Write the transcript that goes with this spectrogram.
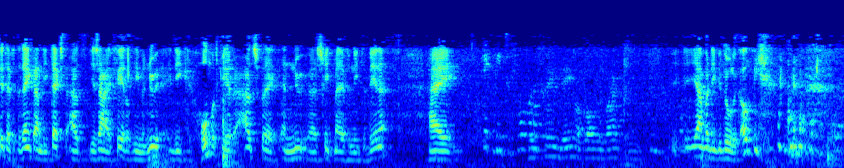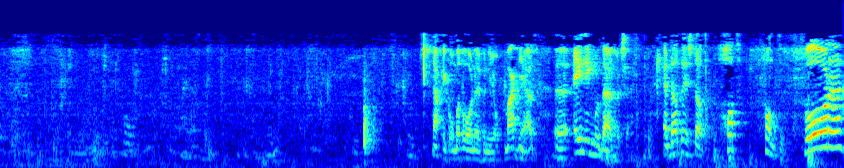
zit even te denken aan die tekst uit Jezaja 40 die, me nu, die ik honderd keer uitspreek en nu uh, schiet me even niet te binnen. Hij... Ik niet tevoren. Geen ding op Ja, maar die bedoel ik ook niet. nou, ik kom er gewoon even niet op. Maakt niet uit. Eén uh, ding moet duidelijk zijn. En dat is dat God van tevoren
